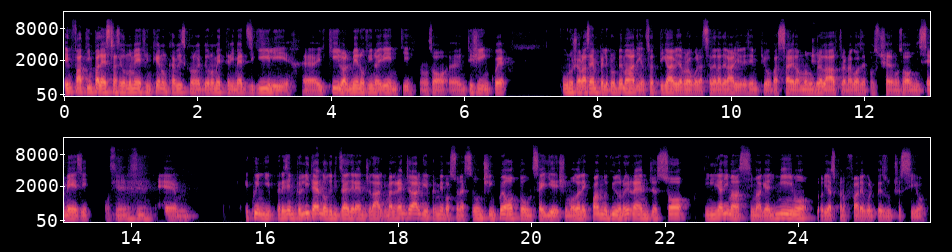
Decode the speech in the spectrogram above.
E infatti in palestra, secondo me, finché non capiscono che devono mettere i mezzi chili, eh, il chilo almeno fino ai 20, non so, eh, 25, uno avrà sempre le problematiche, non so, ti capita proprio con le alzate laterali, per esempio, passare da un manubrio all'altro è una cosa che può succedere, non so, ogni sei mesi. Sì, sì. E, ehm, e quindi, per esempio, lì tendo a utilizzare dei range larghi, ma le range larghi per me possono essere un 5-8 o un 6-10, in modo tale che quando chiudono il range so in linea di massima che è il minimo, lo riescono a fare col peso successivo.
